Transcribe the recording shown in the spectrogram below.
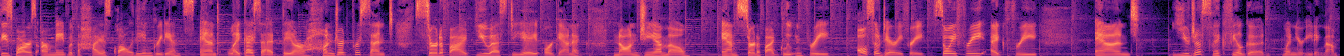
These bars are made with the highest quality ingredients. And like I said, they are 100% certified USDA organic, non GMO, and certified gluten free, also dairy free, soy free, egg free. And you just like feel good when you're eating them.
